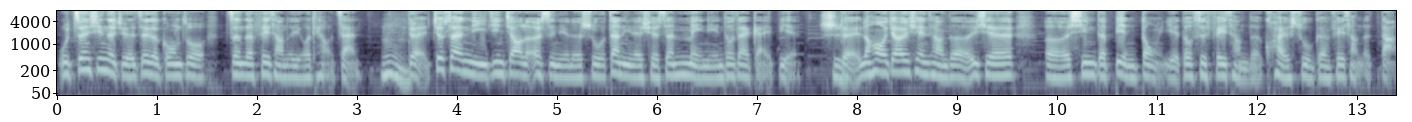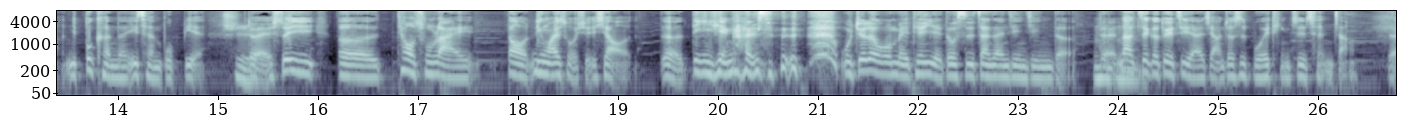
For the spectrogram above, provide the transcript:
我真心的觉得这个工作真的非常的有挑战。嗯，对，就算你已经教了二十年的书，但你的学生每年都在改变，是对。然后教育现场的一些呃新的变动也都是非常的快速跟非常的大，你不可能一成不变。是对，所以呃跳出来到另外一所学校的第一天开始，我觉得我每天也都是战战兢兢的。对，那这个对自己来讲就是不会停滞成长。对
